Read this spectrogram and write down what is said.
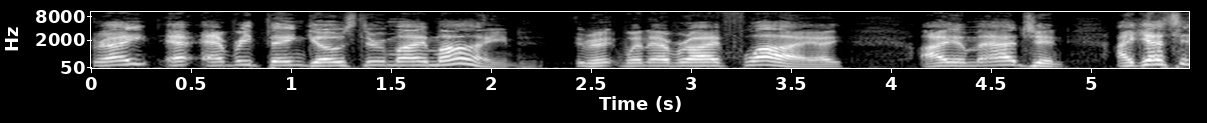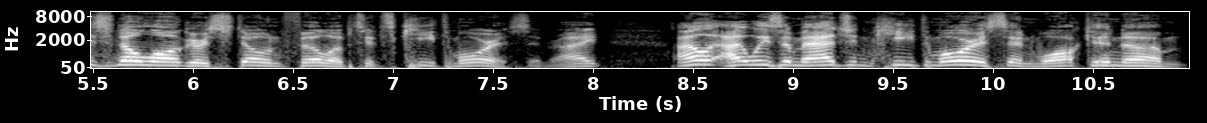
right? Everything goes through my mind whenever I fly. I I imagine. I guess it's no longer Stone Phillips; it's Keith Morrison, right? I, I always imagine Keith Morrison walking, um,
